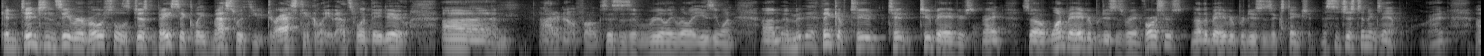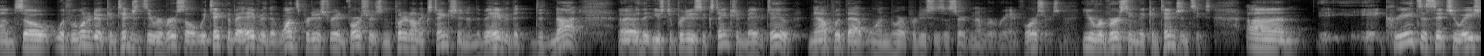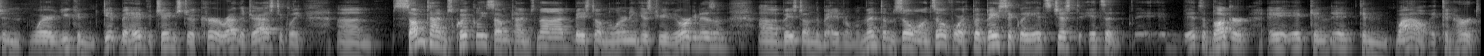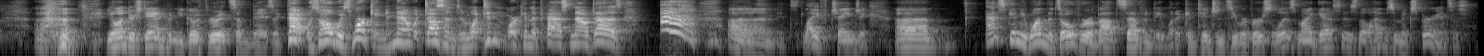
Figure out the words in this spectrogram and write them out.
contingency reversals just basically mess with you drastically. That's what they do. Um, I don't know, folks. This is a really, really easy one. Um, think of two, two, two behaviors, right? So one behavior produces reinforcers, another behavior produces extinction. This is just an example, right? Um, so if we want to do a contingency reversal, we take the behavior that once produced reinforcers and put it on extinction, and the behavior that did not, uh, that used to produce extinction, behavior two, now put that one where it produces a certain number of reinforcers. You're reversing the contingencies. Um, creates a situation where you can get behavior change to occur rather drastically. Um, sometimes quickly, sometimes not, based on the learning history of the organism, uh, based on the behavioral momentum, so on and so forth. But basically, it's just it's a it's a bugger. It, it can it can wow, it can hurt. Uh, you'll understand when you go through it some days. Like that was always working, and now it doesn't, and what didn't work in the past now does. Ah, um, it's life changing. Uh, Ask anyone that's over about 70 what a contingency reversal is. My guess is they'll have some experiences.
